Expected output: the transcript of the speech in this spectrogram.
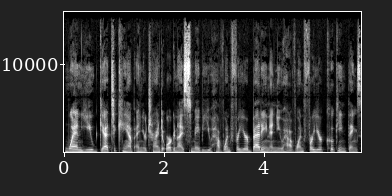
when you get to camp and you're trying to organize. So maybe you have one for your bedding and you have one for your cooking things.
